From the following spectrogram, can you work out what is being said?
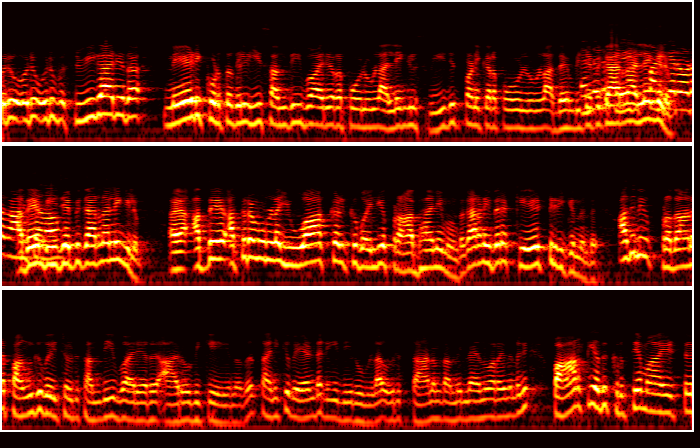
ഒരു ഒരു ഒരു സ്വീകാര്യത നേടിക്കൊടുത്തതിൽ ഈ സന്ദീപ് വാര്യറെ പോലുള്ള അല്ലെങ്കിൽ ശ്രീജിത്ത് പണിക്കറെ പോലുള്ള അദ്ദേഹം ബി ജെ പി പിക്കാരനല്ലെങ്കിലും അദ്ദേഹം ബി ജെ പിക്കാരനല്ലെങ്കിലും അദ്ദേഹം അത്തരമുള്ള യുവാക്കൾക്ക് വലിയ പ്രാധാന്യമുണ്ട്. കാരണം ഇവരെ കേട്ടിരിക്കുന്നുണ്ട്. അതിൽ പ്രധാന പങ്ക് വഹിച്ച ഒരു സന്ദീപ് വാര്യർ ആരോപിക്കുക ചെയ്യുന്നത് തനിക്ക് വേണ്ട രീതിയിലുള്ള ഒരു സ്ഥാനം തന്നില്ല എന്ന് പറയുന്നുണ്ടെങ്കിൽ പാർട്ടി അത് കൃത്യമായിട്ട്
